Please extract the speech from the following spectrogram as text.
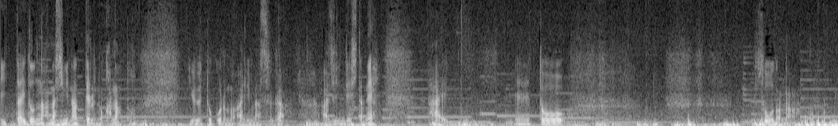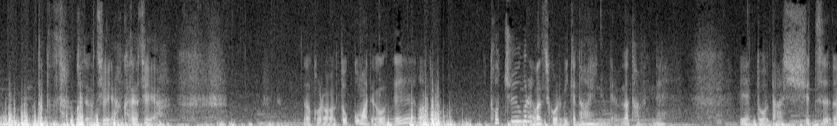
一体どんな話になってるのかなというところもありますがアジンでしたね。はい。えっ、ー、とそうだな。風が強いな。風が強いな。だからどこまで映画の途中ぐらいまでしか俺見てないんだよな多分ね。えっ、ー、と脱出、う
